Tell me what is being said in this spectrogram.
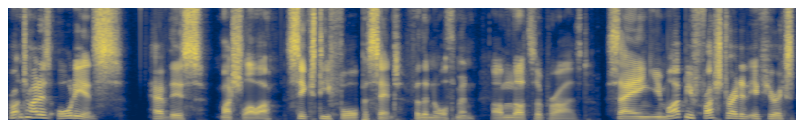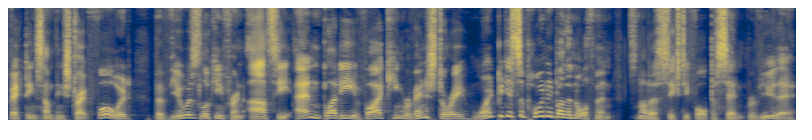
Rotten Tomatoes audience have this much lower 64% for the Northman I'm not surprised. saying you might be frustrated if you're expecting something straightforward, but viewers looking for an artsy and bloody Viking revenge story won't be disappointed by The Northman. It's not a 64% review there.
